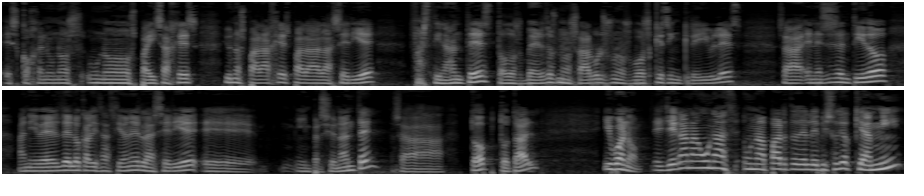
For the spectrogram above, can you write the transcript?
escogen unos, unos paisajes y unos parajes para la serie fascinantes, todos verdes, unos árboles, unos bosques increíbles. O sea, en ese sentido, a nivel de localizaciones, la serie eh, impresionante, o sea, top, total. Y bueno, llegan a una, una parte del episodio que a mí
